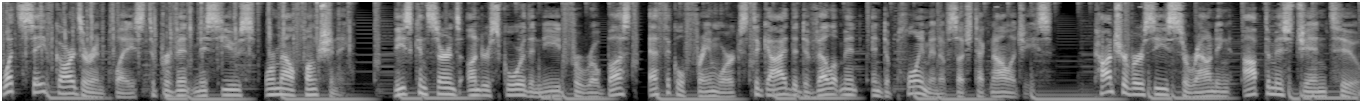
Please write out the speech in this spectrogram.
What safeguards are in place to prevent misuse or malfunctioning? These concerns underscore the need for robust ethical frameworks to guide the development and deployment of such technologies. Controversies surrounding Optimus Gen 2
